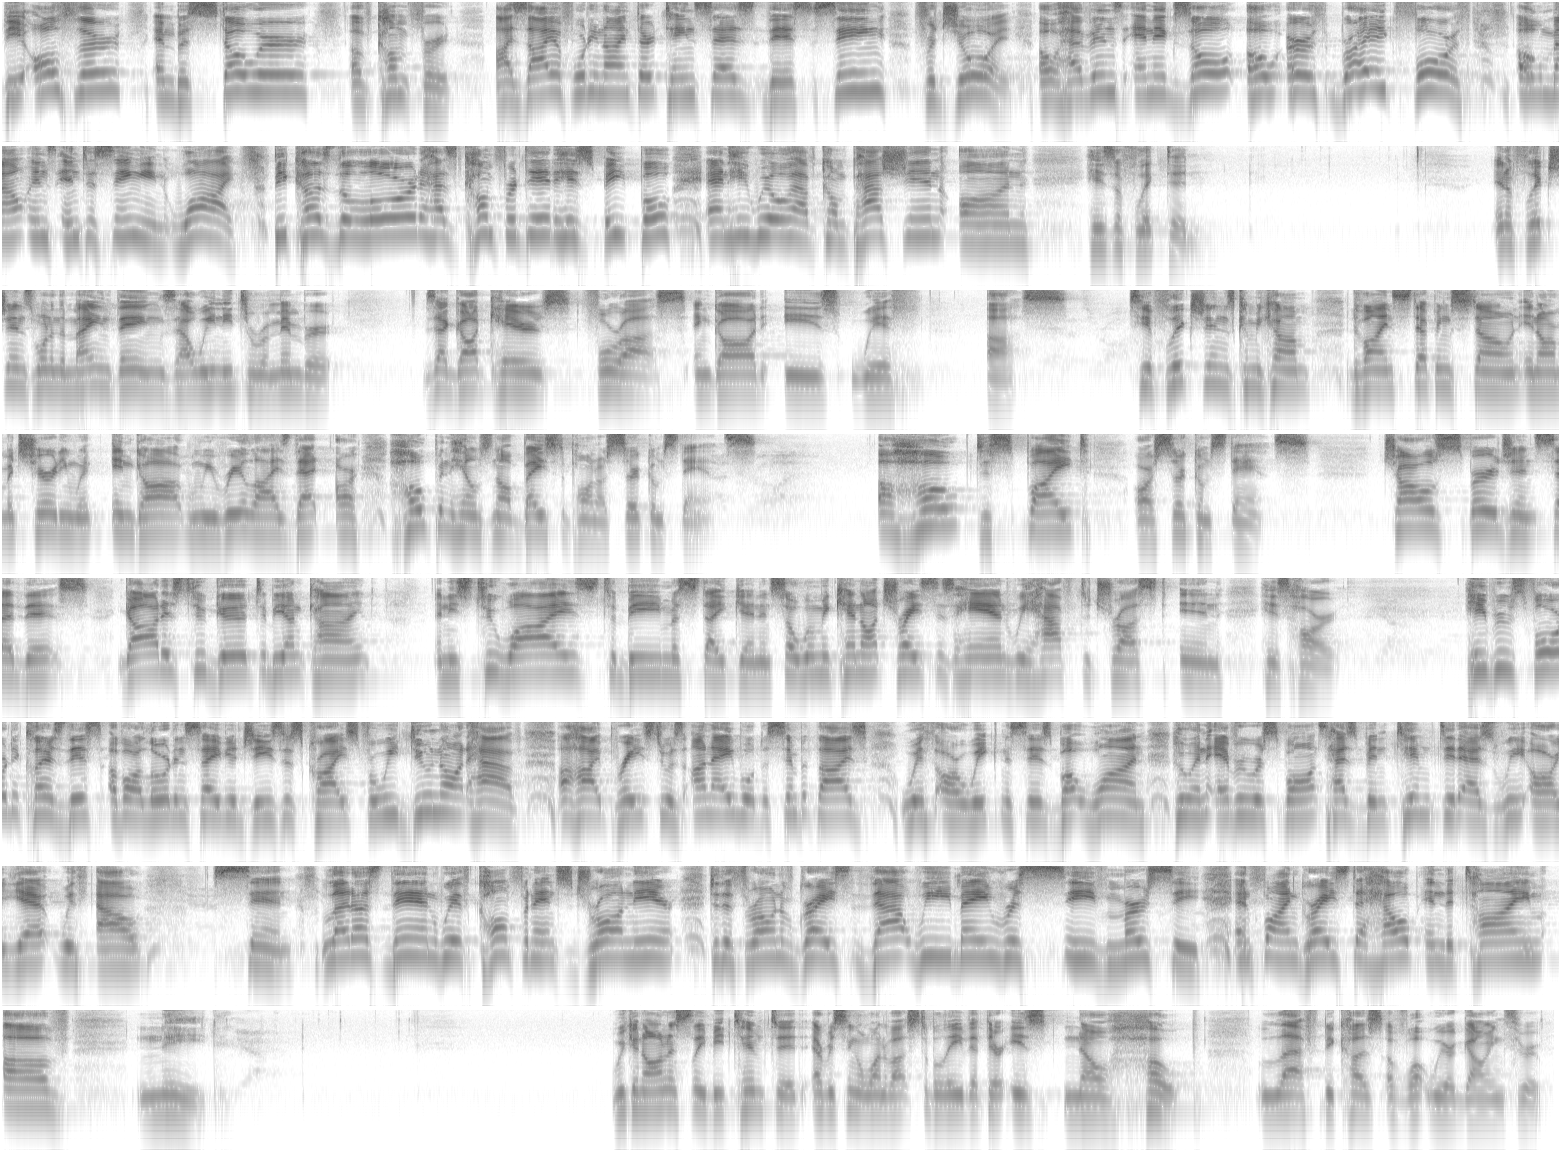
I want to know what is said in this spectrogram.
The author and bestower of comfort. Isaiah 49 13 says this Sing for joy, O heavens, and exult, O earth. Break forth, O mountains, into singing. Why? Because the Lord has comforted his people and he will have compassion on his afflicted. In afflictions, one of the main things that we need to remember is that God cares for us and God is with us. See, afflictions can become a divine stepping stone in our maturity in God when we realize that our hope in Him is not based upon our circumstance. A hope despite our circumstance. Charles Spurgeon said this God is too good to be unkind, and He's too wise to be mistaken. And so when we cannot trace His hand, we have to trust in His heart. Hebrews 4 declares this of our Lord and Savior Jesus Christ For we do not have a high priest who is unable to sympathize with our weaknesses, but one who in every response has been tempted as we are, yet without sin. Let us then with confidence draw near to the throne of grace that we may receive mercy and find grace to help in the time of need. We can honestly be tempted, every single one of us, to believe that there is no hope left because of what we are going through.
